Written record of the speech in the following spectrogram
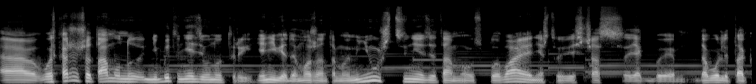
вось кажу что там ну, нібыта недзе ўнутры я не ведаю можа там у менюшцы недзе там усплывае нешта увесь час як бы даволі так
